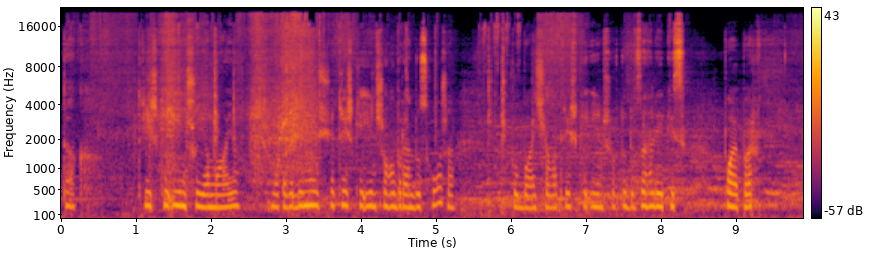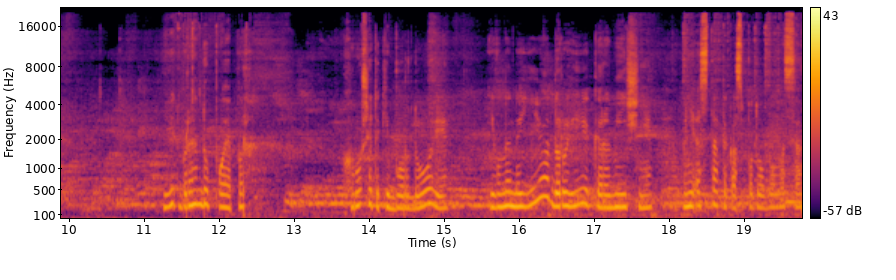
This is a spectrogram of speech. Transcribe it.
Так, трішки іншу я маю. Я так думаю, що трішки іншого бренду схожа. Побачила трішки іншу. Тут взагалі якийсь пепер. Від бренду Пепер. Хороші такі бордові. І вони не є дорогі, керамічні. Мені естетика сподобалася.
